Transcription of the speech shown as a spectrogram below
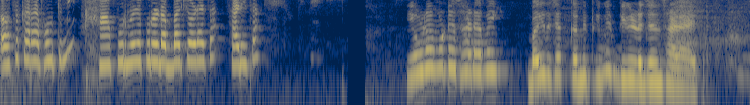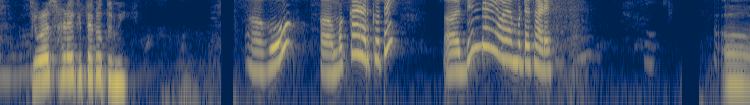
असं करा भाऊ तुम्ही. हा पूर्ण पूर्ण डब्बा केवढ्याचा? साडीचा? एवढ्या मोठ्या साड्या बाई? बाई त्याच्यात कमीत कमी दीड डझन साड्या आहेत. एवढ्या साड्या घेता का तुम्ही? हो मग काय हरकत आहे? एवढ्या मोठ्या साड्या. अं,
